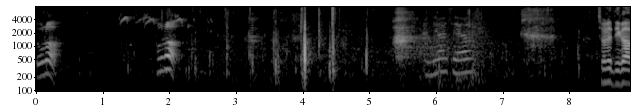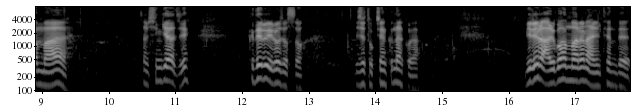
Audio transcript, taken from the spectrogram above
소은아, 소은아. 안녕하세요. 전에 네가 한 말 참 신기하지? 그대로 이루어졌어. 이제 독재는 끝날 거야. 미래를 알고 한 말은 아닐 텐데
